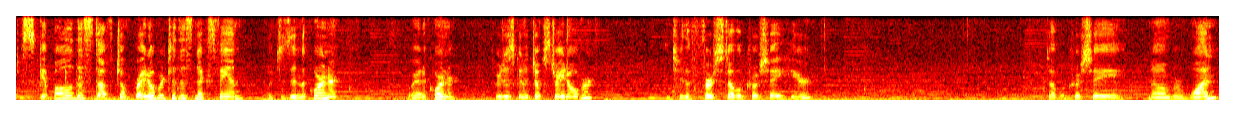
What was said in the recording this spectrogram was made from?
just skip all of this stuff jump right over to this next fan which is in the corner we're at a corner. So we're just going to jump straight over into the first double crochet here. Double crochet number one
